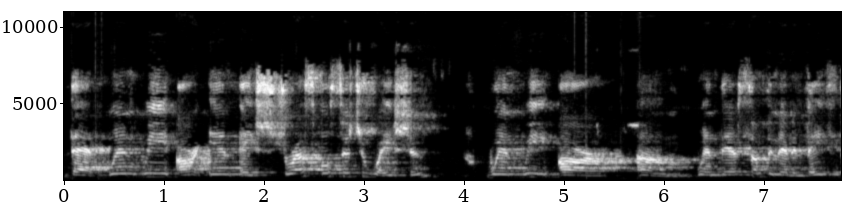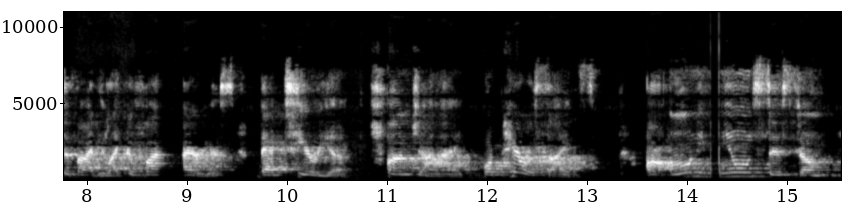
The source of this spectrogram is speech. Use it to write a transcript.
that when we are in a stressful situation, when we are, um, when there's something that invades the body, like a virus, bacteria, fungi, or parasites, our own immune system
